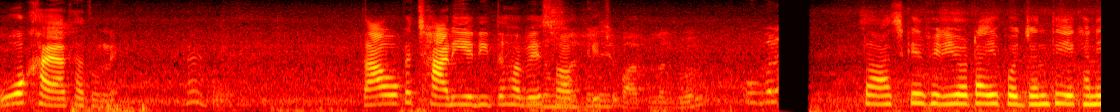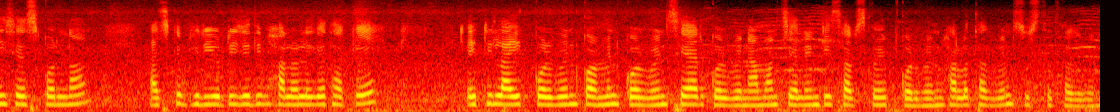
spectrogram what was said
वो खाया था तूने হ্যাঁ তা ওকে ছাড়িয়ে দিতে হবে এটা সব মাছের এই কিছু পাতলা ঝোল তো আজকের ভিডিওটা এই পর্যন্তই, এখানেই শেষ করলাম। আজকে ভিডিওটি যদি ভালো লেগে থাকে, এটি লাইক করবেন, কমেন্ট করবেন, শেয়ার করবেন, আমার চ্যানেলটি সাবস্ক্রাইব করবেন। ভালো থাকবেন, সুস্থ থাকবেন।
